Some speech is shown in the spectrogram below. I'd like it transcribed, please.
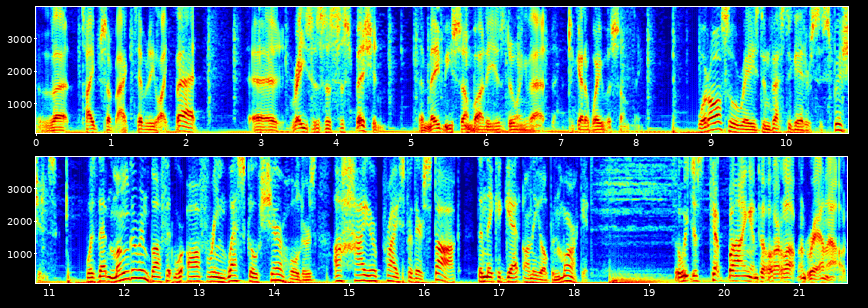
that types of activity like that uh, raises a suspicion that maybe somebody is doing that to get away with something. What also raised investigators' suspicions was that Munger and Buffett were offering Wesco shareholders a higher price for their stock than they could get on the open market. So we just kept buying until our allotment ran out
